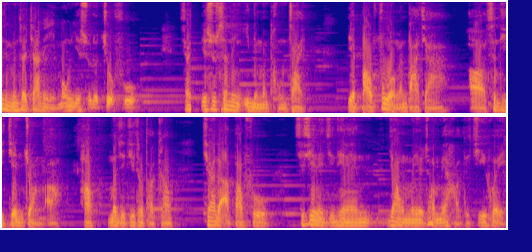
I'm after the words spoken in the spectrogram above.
谢你们在家里蒙耶稣的祝福，像耶稣圣灵与你们同在，也保护我们大家啊，身体健壮啊。好，我们一起低头祷告，亲爱的阿爸父，谢谢你今天让我们有这么美好的机会，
